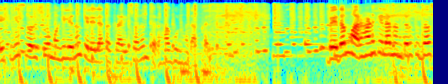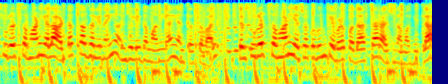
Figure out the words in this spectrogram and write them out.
एकवीस वर्षीय महिलेनं केलेल्या तक्रारीच्या नंतर हा गुन्हा दाखल. बेदम मारहाण केल्यानंतर सुद्धा सूरज चव्हाण याला अटक का झाली नाही? अंजली दमानिया यांचा सवाल. तर सूरज चव्हाण याच्याकडून केवळ पदाचा राजीनामा घेतला.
